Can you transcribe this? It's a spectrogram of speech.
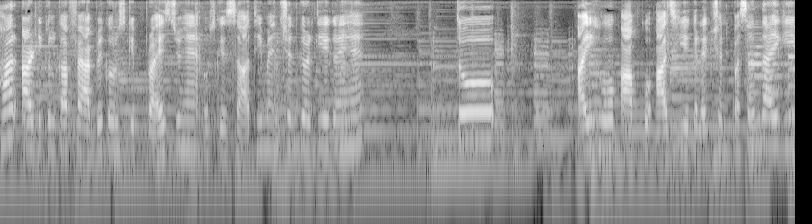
हर आर्टिकल का फैब्रिक और उसके प्राइस जो हैं, उसके साथ ही मेंशन कर दिए गए हैं। तो आई होप आपको आज की ये कलेक्शन पसंद आएगी।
